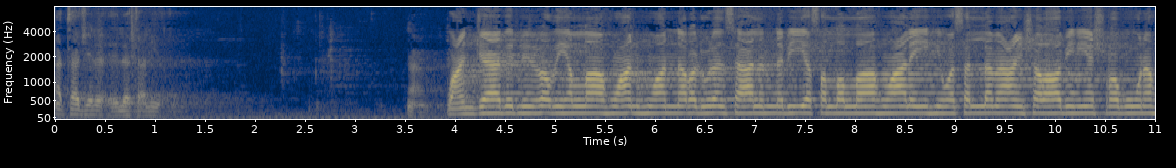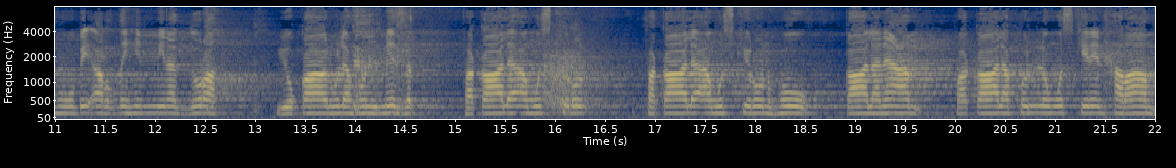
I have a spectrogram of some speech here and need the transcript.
ما تحتاج إلى تعليق. نعم. وعن جابر رضي الله عنه أن رجلا سأل النبي صلى الله عليه وسلم عن شراب يشربونه بأرضهم من الذرة يقال له المزر فقال أمسكر فقال أمسكر هو. قال نعم فقال كل مسكر حرام.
